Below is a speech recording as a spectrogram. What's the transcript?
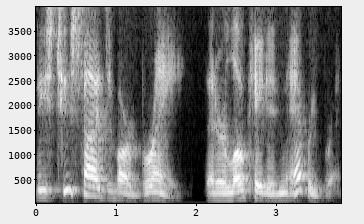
these two sides of our brain that are located in every brain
